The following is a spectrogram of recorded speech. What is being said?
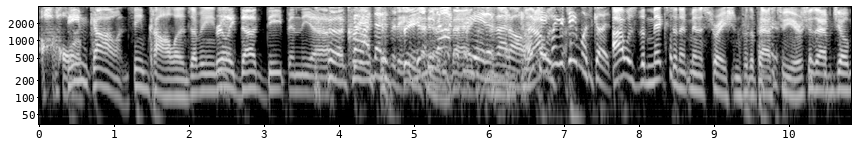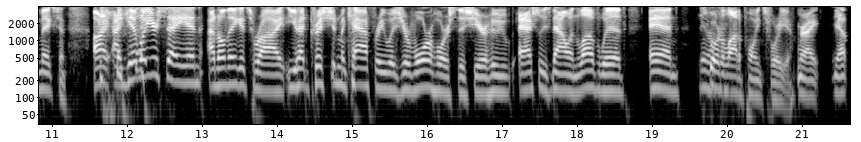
horrible. Team Collins. Team Collins. I mean, Really dug deep in the. Uh, God, that is Creativity not bag. creative at all. Okay, was- but your team was good. I was the Mixon administration for the past two years because I have Joe Mixon. All right, I get what you're saying. I don't think it's right. You had Christian McCaffrey was your warhorse this year, who Ashley's now in love with and We scored a lot of points for you. right. Yep.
